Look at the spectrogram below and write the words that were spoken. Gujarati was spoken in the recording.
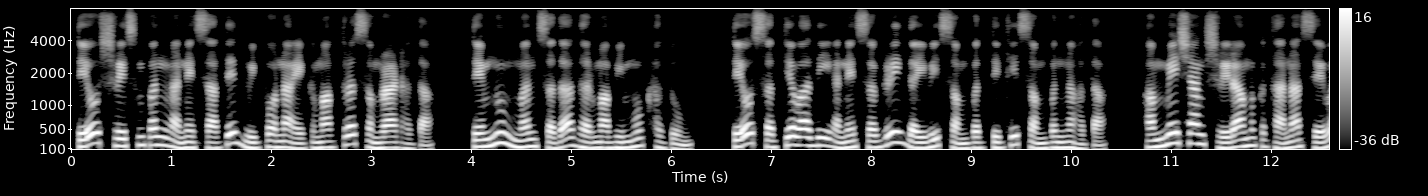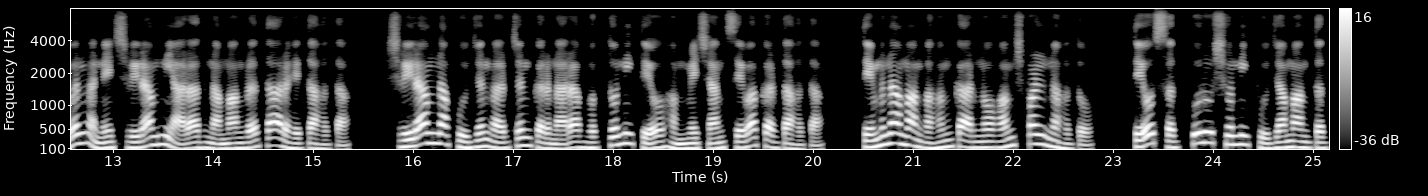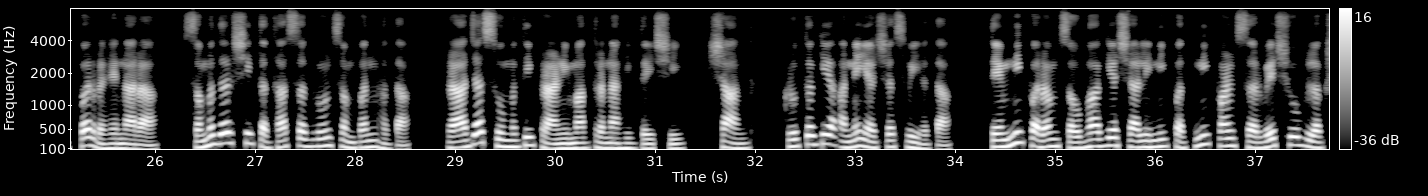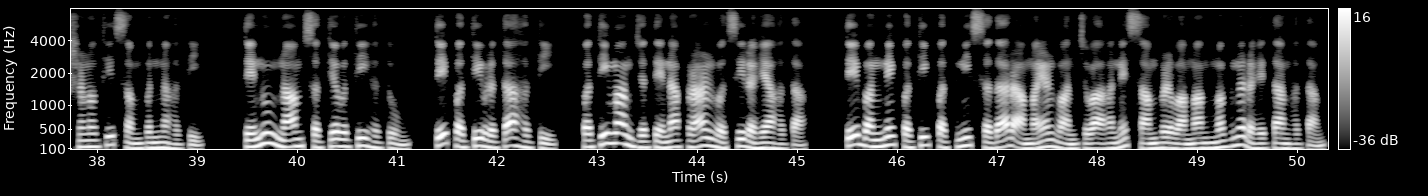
તેઓ શ્રીસંપન્ન અને સાતે દ્વીપોના એકમાત્ર સમ્રાટ હતા. તેમનું મન સદા ધર્માભિમુખ હતું. તેઓ સત્યવાદી અને સઘળી દૈવી સંપત્તિથી સંપન્ન હતા. હંમેશા શ્રીરામકથાના સેવન અને શ્રીરામની આરાધનામાં રતા રહેતા હતા. શ્રીરામના પૂજન અર્ચન કરનારા ભક્તોની તેઓ હંમેશા સેવા કરતા હતા. તેમનામાં અહંકારનો અંશ પણ ન હતો. તેઓ સત્પુરુષોની પૂજામાં તત્પર રહેનારા, સમદર્શી તથા સદ્ગુણ સંપન્ન હતા. રાજા સુમતિ પ્રાણીમાત્રના હિતૈષી, શાંત, કૃતજ્ઞ અને યશસ્વી હતા. તેમની પરમ સૌભાગ્યશાલીની પત્ની પણ સર્વે શુભ લક્ષણોથી સંપન્ન હતી. તેનું નામ સત્યવતી હતું. તે પતિવ્રતા હતી. પતિમાં જ તેના પ્રાણ વસી રહ્યા હતા. તે બંને પતિ પત્ની સદા રામાયણ વાંચવા અને સાંભળવામાં મગ્ન રહેતા હતા.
